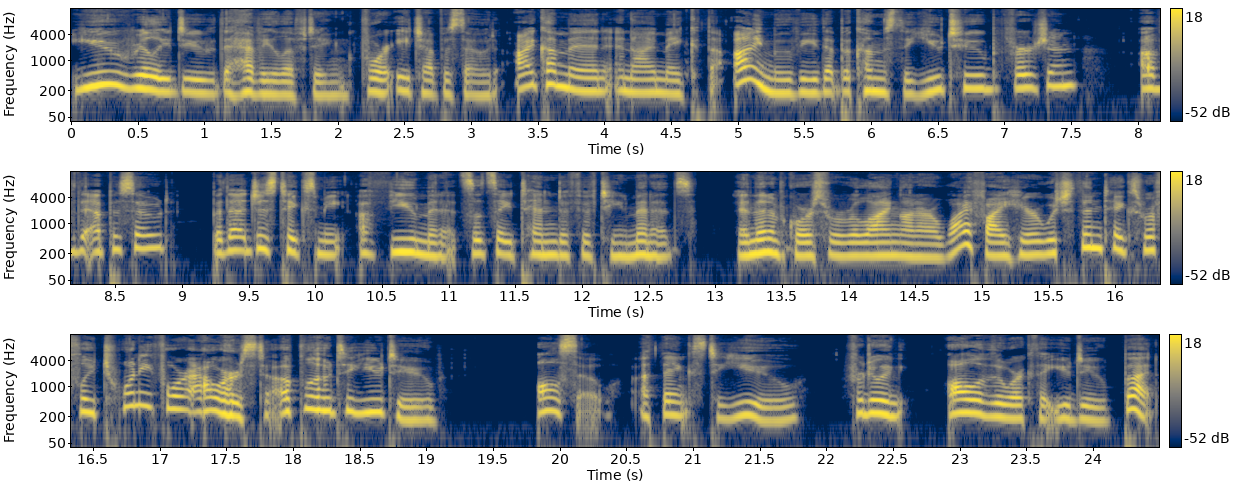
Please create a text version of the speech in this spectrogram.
You really do the heavy lifting for each episode. I come in and I make the iMovie that becomes the YouTube version of the episode. But that just takes me a few minutes, let's say 10 to 15 minutes. And then, of course, we're relying on our Wi Fi here, which then takes roughly 24 hours to upload to YouTube. Also, a thanks to you for doing all of the work that you do, but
